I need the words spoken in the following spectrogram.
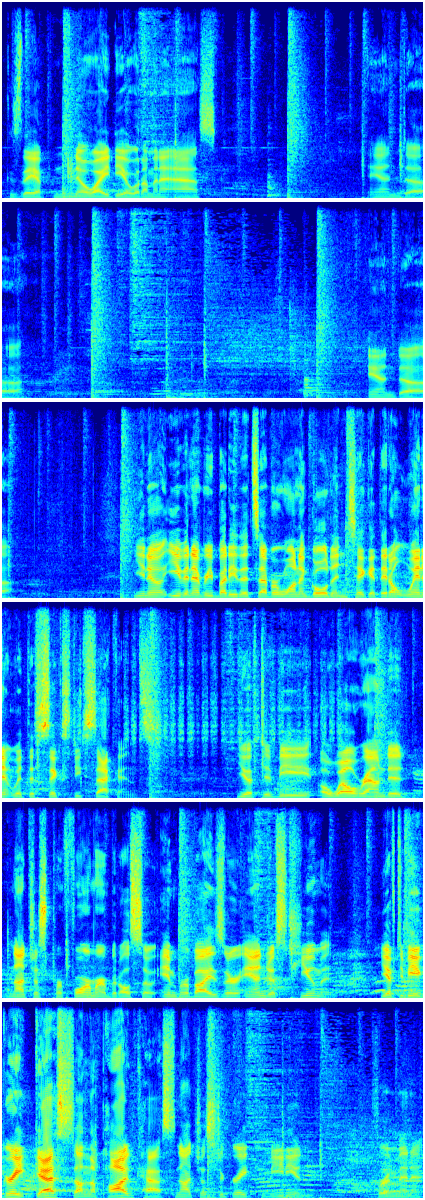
because they have no idea what I'm going to ask, and uh, and uh, you know, even everybody that's ever won a golden ticket, they don't win it with the 60 seconds. You have to be a well-rounded, not just performer, but also improviser and just human. You have to be a great guest on the podcast, not just a great comedian for a minute.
